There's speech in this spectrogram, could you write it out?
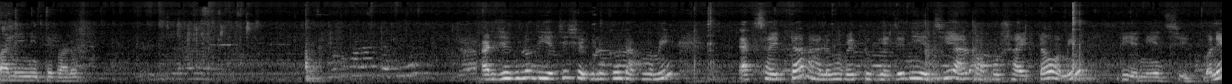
বানিয়ে নিতে পারো। আর যেগুলো দিয়েছি, সেগুলোকেও দেখো আমি এক সাইডটা ভালোভাবে একটু ভেজে নিয়েছি, আর অপর সাইডটাও আমি দিয়ে নিয়েছি মানে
